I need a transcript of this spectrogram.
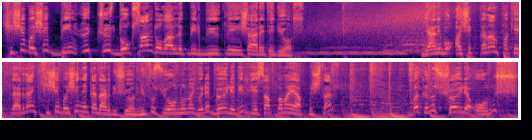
kişi başı 1390 dolarlık bir büyüklüğe işaret ediyor. Yani bu açıklanan paketlerden kişi başı ne kadar düşüyor? Nüfus yoğunluğuna göre böyle bir hesaplama yapmışlar. Bakınız şöyle olmuş.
